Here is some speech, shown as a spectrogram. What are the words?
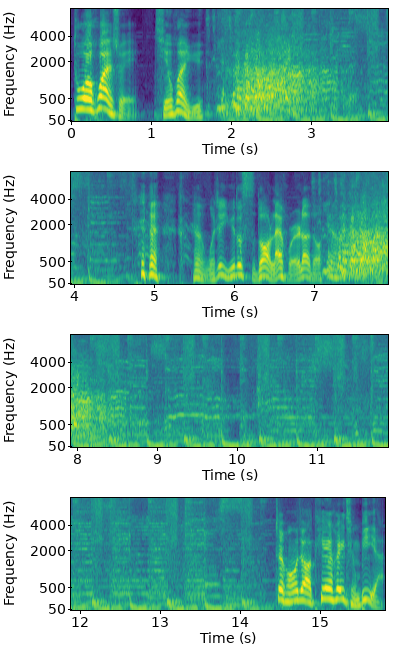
多换水，勤换鱼。”我这鱼都死多少来回了都。这朋友叫天黑请闭眼，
